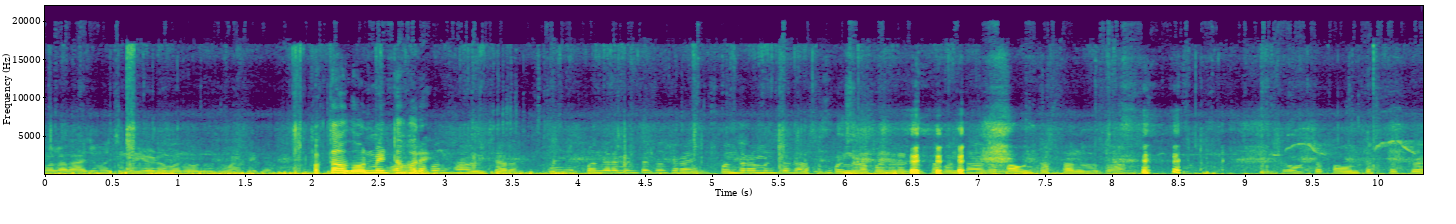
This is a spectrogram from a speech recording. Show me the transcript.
मला राजमाचीला येडं बनवलं होतं माहिती का? फक्त दोन मिनटं हो रे पण हा विचारा. पंधरा मिनिटातच राहील. पंधरा मिनिटात असं पंधरा पंधरा पाऊन तास चालत होतो शेवटचा पाऊन तास तर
